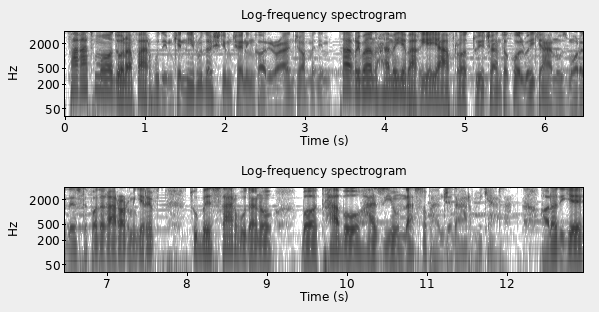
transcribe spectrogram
فقط ما دو نفر بودیم که نیرو داشتیم چنین کاری رو انجام بدیم. تقریبا همه بقیه افراد توی چند تا کلبه‌ای که هنوز مورد استفاده قرار می گرفت تو بستر بودن و با تب و هزیون دست و پنجه نرم می‌کردن. حالا دیگه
